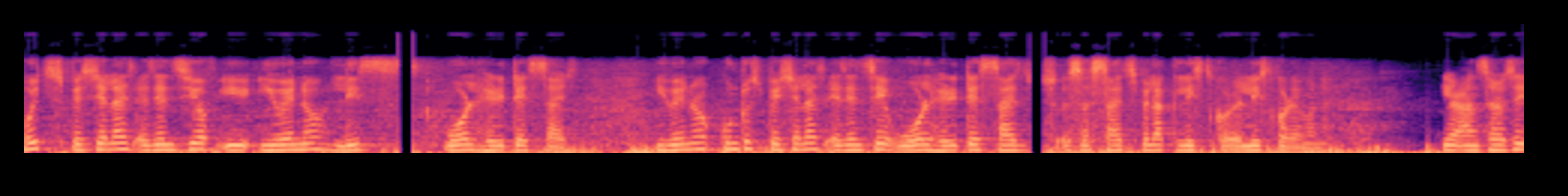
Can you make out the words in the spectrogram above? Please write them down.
which specialise agency of U N list world heritage site U এনৰ কোনটো স্পেচিয়েলাইজ এজেঞ্চিয়ে ৱৰ্ল্ড হেৰিটেজ চাইট চাইটছবিলাক লিষ্ট কৰে লিষ্ট কৰে মানে? ইয়াৰ আনচাৰ হৈছে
